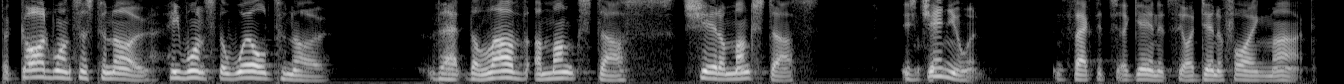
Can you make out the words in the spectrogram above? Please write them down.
But God wants us to know, He wants the world to know that the love amongst us, shared amongst us, is genuine. In fact, it's again, it's the identifying mark.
